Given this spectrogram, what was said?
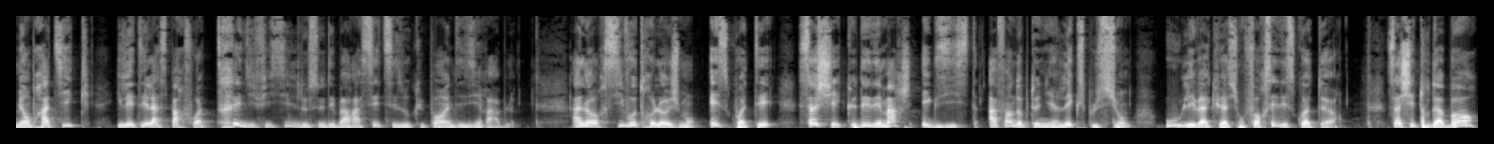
Mais en pratique, il est hélas parfois très difficile de se débarrasser de ses occupants indésirables. Alors, si votre logement est squatté, sachez que des démarches existent afin d'obtenir l'expulsion ou l'évacuation forcée des squatteurs. Sachez tout d'abord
